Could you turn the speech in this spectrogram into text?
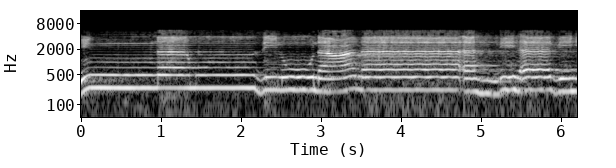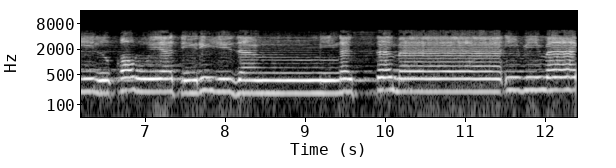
إنا منزلون على أهل هذه القرية رجزا من السماء بما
